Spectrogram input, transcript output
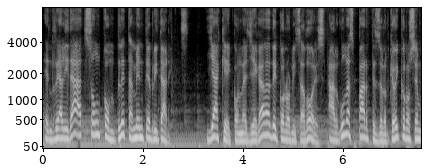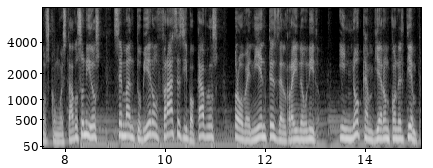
en realidad son completamente británicas ya que con la llegada de colonizadores a algunas partes de lo que hoy conocemos como Estados Unidos, se mantuvieron frases y vocablos provenientes del Reino Unido, y no cambiaron con el tiempo.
